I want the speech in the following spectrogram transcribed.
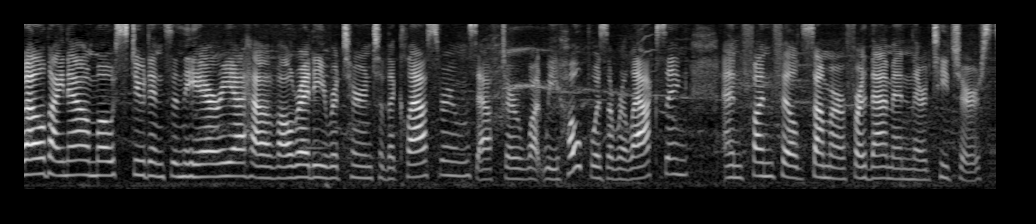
Well, by now, most students in the area have already returned to the classrooms after what we hope was a relaxing and fun-filled summer for them and their teachers.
